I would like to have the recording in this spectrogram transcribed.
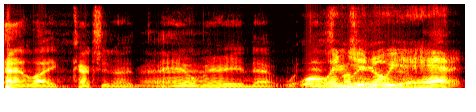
that like? Catching a, a hail mary that Well, did When you- did you mean- know you had it?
